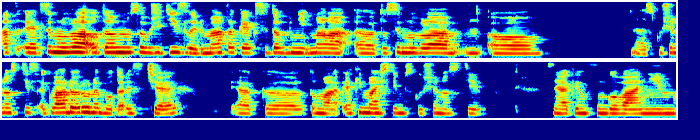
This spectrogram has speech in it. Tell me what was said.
A t- jak jsi mluvila o tom soužití s lidma, tak jak jsi to vnímala, eh, to jsi mluvila mm, o eh, zkušenosti z Ekvádoru nebo tady z Čech, jak eh, to má, jaký máš s tím zkušenosti s nějakým fungováním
